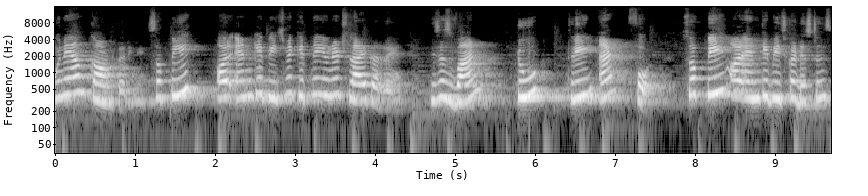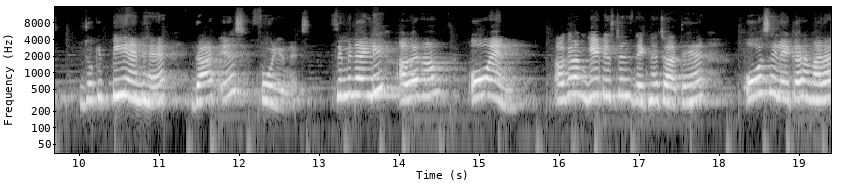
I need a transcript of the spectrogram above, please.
उन्हें हम काउंट करेंगे। सो so, P और N के बीच में कितने यूनिट्स लाई कर रहे हैं? This is one two three and four so P और N के बीच का डिस्टेंस जो कि पी एन है that is four units similarly अगर हम ओ एन अगर हम ये डिस्टेंस देखना चाहते हैं ओ से लेकर हमारा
